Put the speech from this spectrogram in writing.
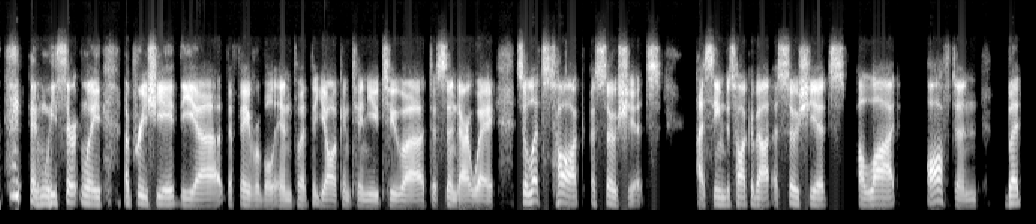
and we certainly appreciate the uh, the favorable input that y'all continue to uh, to send our way. So let's talk associates. I seem to talk about associates a lot, often, but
